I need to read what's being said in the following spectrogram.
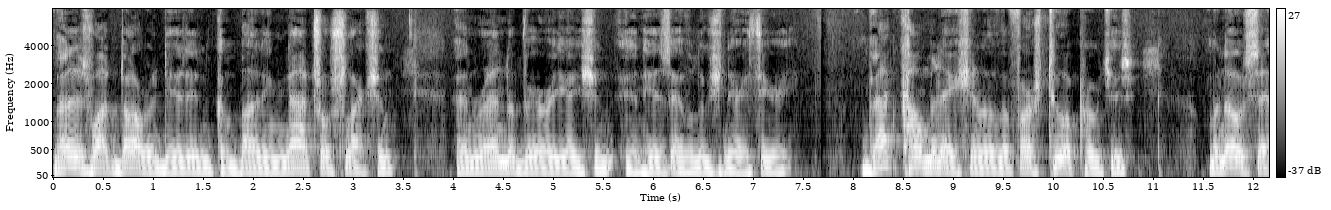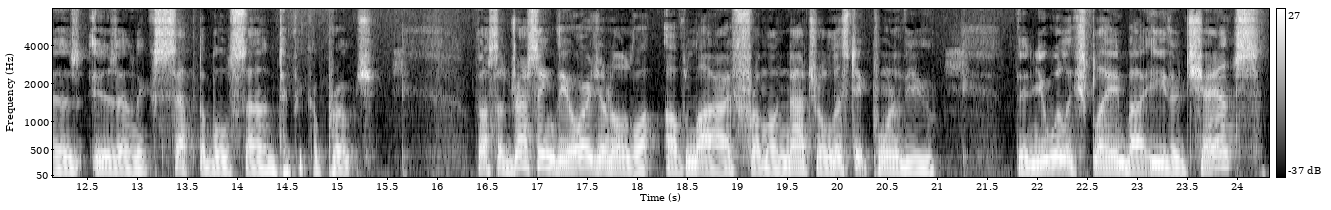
That is what Darwin did in combining natural selection and random variation in his evolutionary theory. That combination of the first two approaches, Monod says, is an acceptable scientific approach. Thus, addressing the origin of life from a naturalistic point of view, then you will explain by either chance,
